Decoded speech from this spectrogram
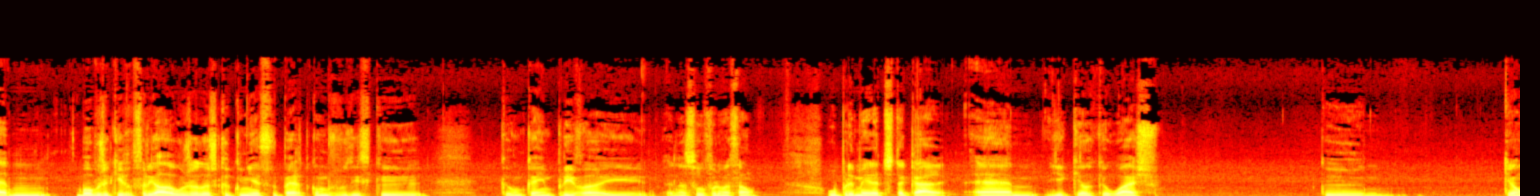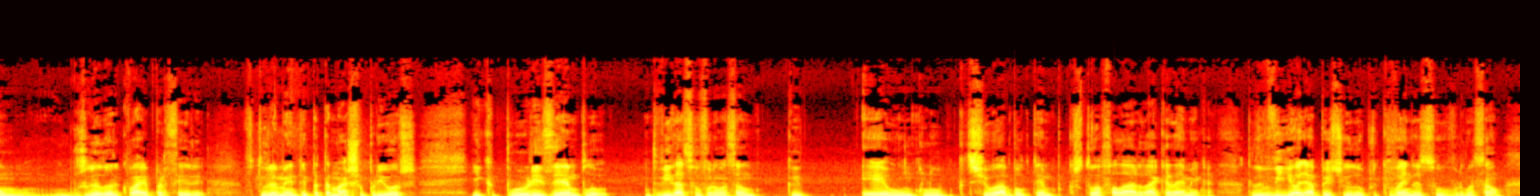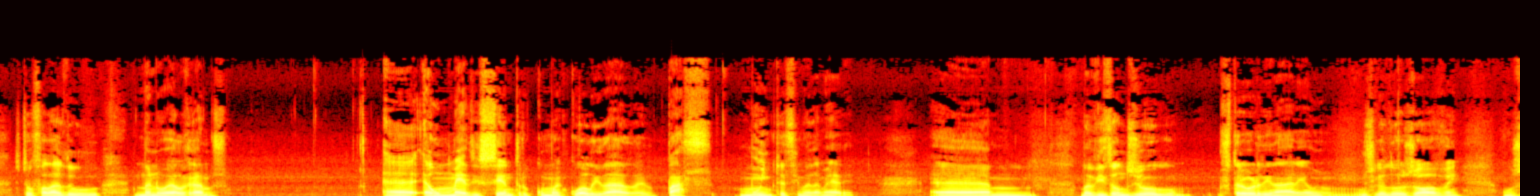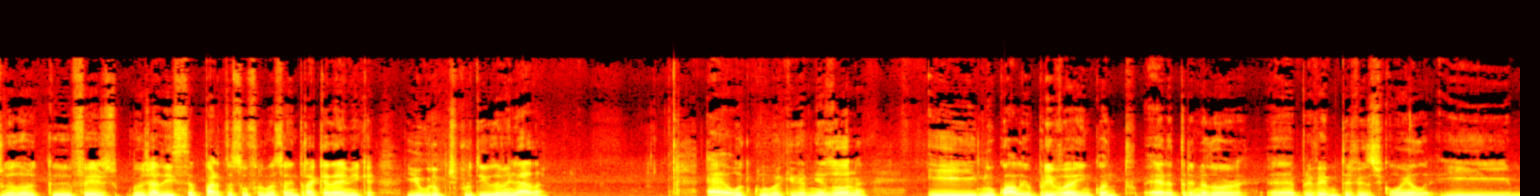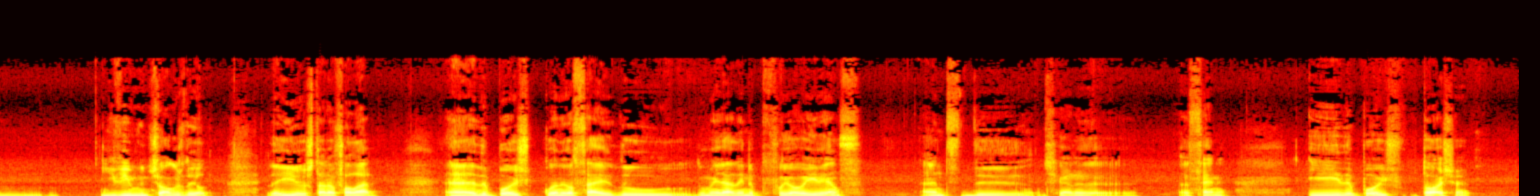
Um, Vou-vos aqui referir a alguns jogadores que conheço de perto, como vos disse, que, com quem privei na sua formação. O primeiro a destacar, um, e aquele que eu acho que que é um, um jogador que vai aparecer futuramente em patamares superiores e que, por exemplo, devido à sua formação, que é um clube que desceu há pouco tempo, que estou a falar da Académica, que devia olhar para este jogador porque vem da sua formação. Estou a falar do Manuel Ramos. Uh, é um médio centro com uma qualidade de passe muito acima da média. Uh, uma visão de jogo extraordinária, um, um jogador jovem, um jogador que fez, como eu já disse, a parte da sua formação entre a académica e o grupo desportivo da Malhada, é outro clube aqui da minha zona, e no qual eu privei enquanto era treinador, uh, privei muitas vezes com ele e, e vi muitos jogos dele, daí eu estar a falar. Uh, depois, quando ele sai do, do Malhada, ainda foi ao Eirense, antes de chegar a, a cena. E depois Tocha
